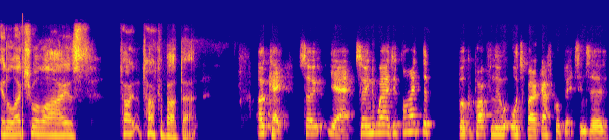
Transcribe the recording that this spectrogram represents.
intellectualized. Talk talk about that. Okay, so yeah, so in a way, I divide the book apart from the autobiographical bits into,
